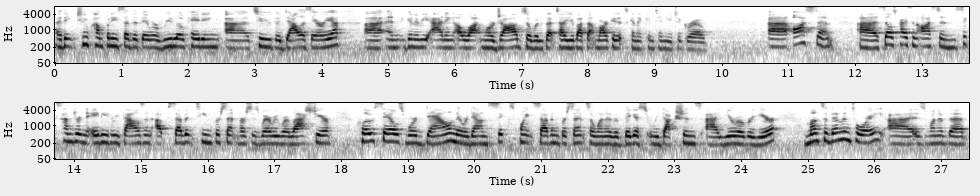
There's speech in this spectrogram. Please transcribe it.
I think two companies said that they were relocating uh, to the Dallas area uh, and going to be adding a lot more jobs. So, what does that tell you about that market? It's going to continue to grow. Uh, Austin, sales price in Austin, 683,000, up 17% versus where we were last year. Closed sales were down. They were down 6.7%, so one of the biggest reductions uh, year over year. Months of inventory uh, is one of the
